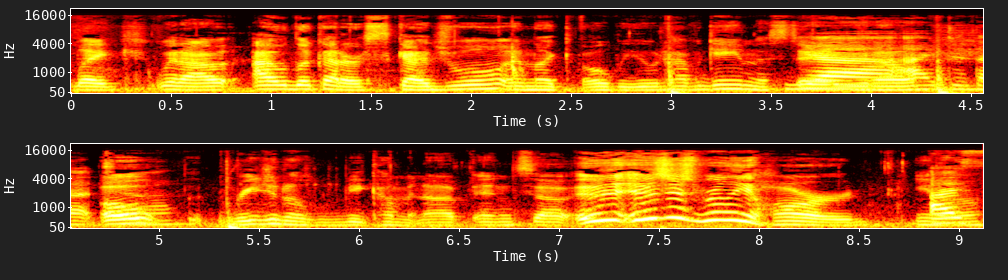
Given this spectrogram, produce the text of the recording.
like when I would look at our schedule and like oh we would have a game this day yeah you know i did that too oh regionals would be coming up and so it was, it was just really hard you know I, th-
